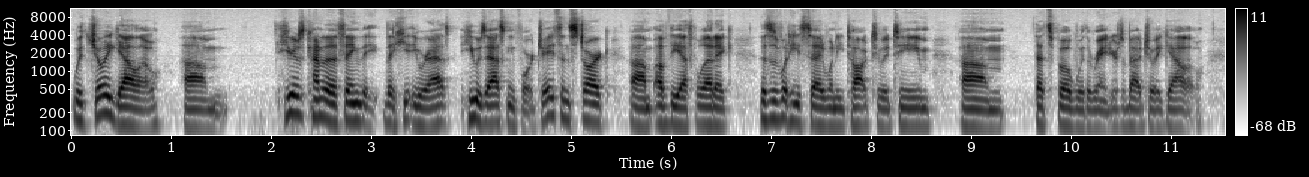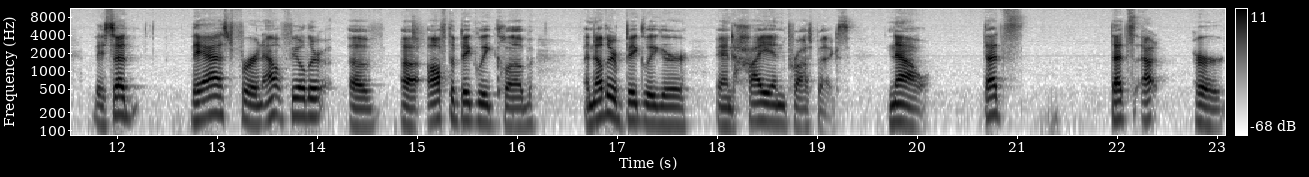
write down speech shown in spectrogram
with Joey Gallo, um, here's kind of the thing that, that he, ask, he was asking for. Jayson Stark um, of The Athletic, this is what he said when he talked to a team um, that spoke with the Rangers about Joey Gallo. They said they asked for an outfielder of uh, off the big league club, another big leaguer, and high end prospects. Now, that's that's out or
